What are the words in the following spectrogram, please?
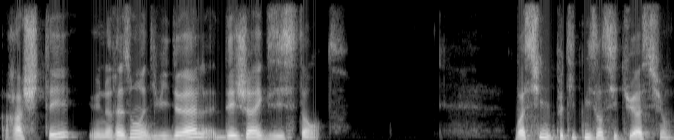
racheter une raison individuelle déjà existante. Voici une petite mise en situation.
